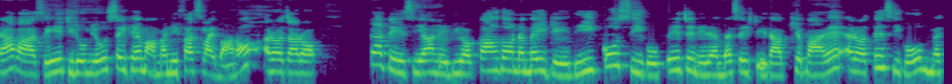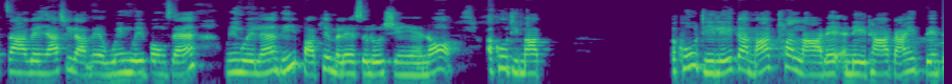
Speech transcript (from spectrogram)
ရပါစေဒီလိုမျိုးစိတ်ထဲမှာ manifest လိုက်ပါနော်အဲ့တော့ကြတော့ကတ်တေစီကနေပြီးတော့ကောင်းသောနမိတ်တွေဒီကိုစီကိုပေးတင်နေတဲ့ message တွေဒါဖြစ်ပါတယ်အဲ့တော့တင့်စီကိုမကြခင်ရရှိလာမဲ့ဝင်ငွေပုံစံဝင်ငွေလန်းဒီဘာဖြစ်မလဲဆိုလို့ရှိရင်တော့အခုဒီမှာ အခုဒီလေးကမှထွက်လာတဲ့အနေအထားအတိုင်းသင်တ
